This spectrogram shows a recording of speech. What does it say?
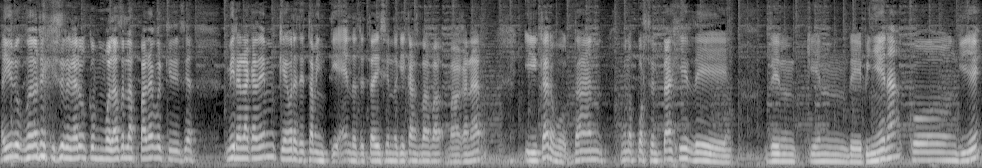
hay unos jugadores que se pegaron con un bolazo en las patas porque decían: Mira, la academia que ahora te está mintiendo, te está diciendo que Cas va, va- va a ganar. Y claro, dan unos porcentajes de, quien, de Piñera con Guillé.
